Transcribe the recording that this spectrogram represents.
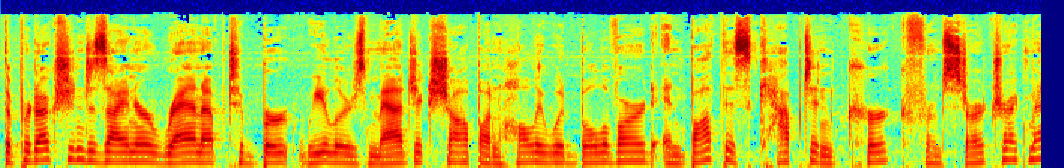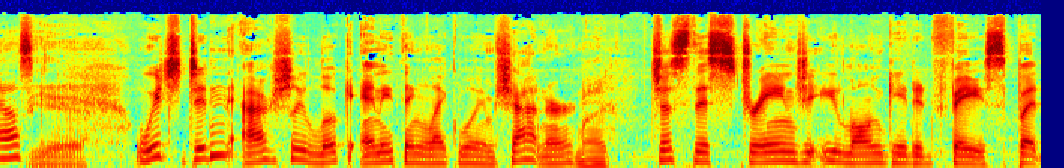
The production designer ran up to Bert Wheeler's magic shop on Hollywood Boulevard and bought this Captain Kirk from Star Trek mask, Yeah. which didn't actually look anything like William Shatner. Right. Just this strange, elongated face, but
